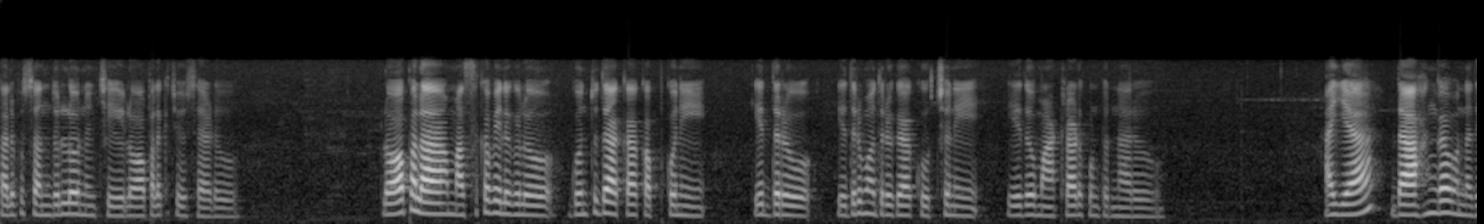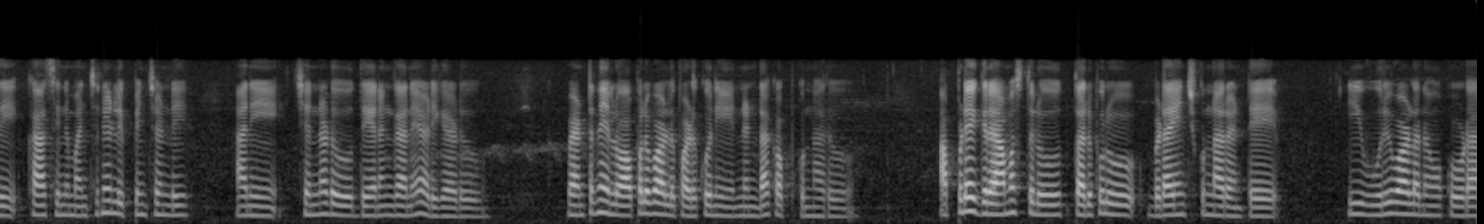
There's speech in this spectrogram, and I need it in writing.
తలుపు సందుల్లో నుంచి లోపలికి చూశాడు. లోపల మసక వెలుగులో గొంతు దాకా కప్పుకొని ఇద్దరు ఎదురుమదురుగా కూర్చొని ఏదో మాట్లాడుకుంటున్నారు. అయ్యా దాహంగా ఉన్నది. కాసిని మంచినీళ్ళు ఇప్పించండి అని చిన్నడు దీనంగానే అడిగాడు. వెంటనే లోపల వాళ్ళు పడుకొని నిండా కప్పుకున్నారు. అప్పుడే గ్రామస్తులు తలుపులు బిడాయించుకున్నారంటే ఈ ఊరి వాళ్ళను కూడా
